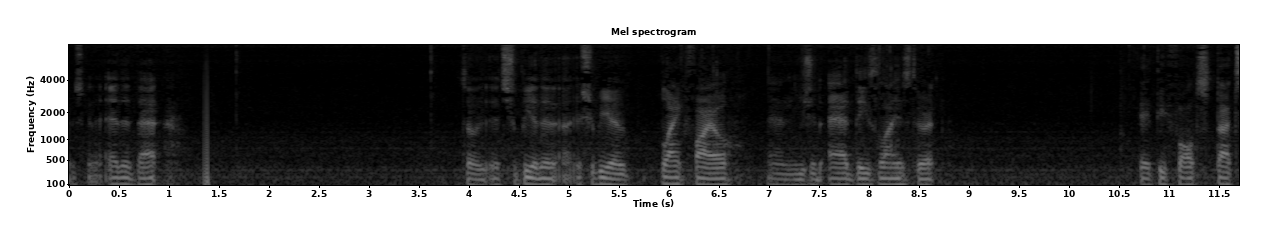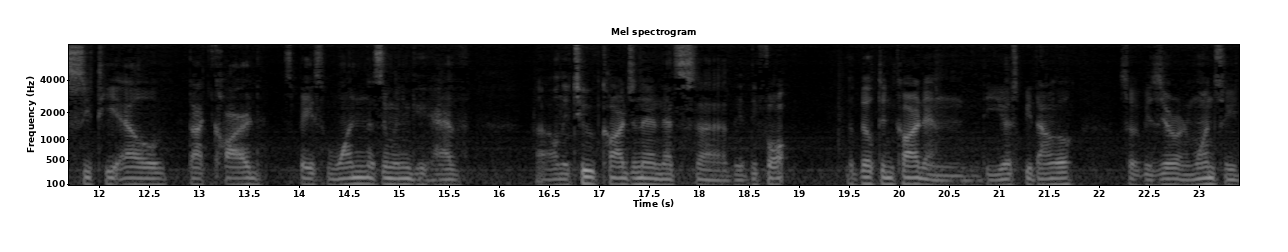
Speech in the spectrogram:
just gonna edit that. So it should be a it should be a blank file, and you should add these lines to it. Okay, defaults.ctl.card space one, assuming you have uh, only two cards in there, and that's uh, the default, the built-in card and the USB dongle. So it'd be zero and one, so you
